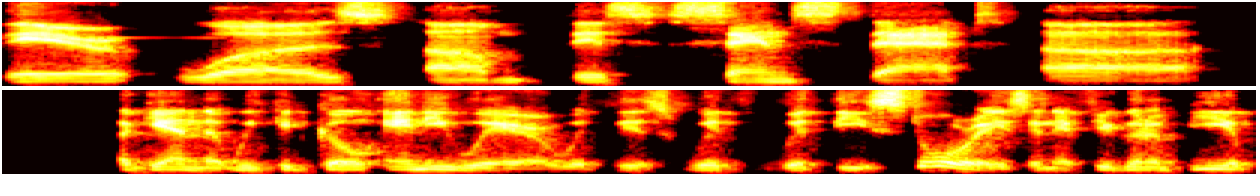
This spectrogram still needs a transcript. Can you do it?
there was um, this sense that uh, again that we could go anywhere with this with with these stories and if you're going to be a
